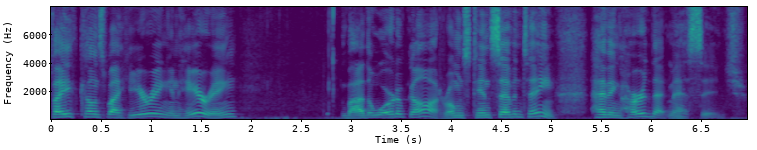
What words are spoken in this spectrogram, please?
Faith comes by hearing and hearing by the Word of God. Romans 10, 17. Having heard that message,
